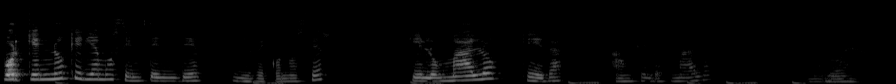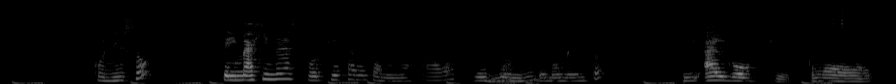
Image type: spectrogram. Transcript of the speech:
Porque no queríamos entender ni reconocer que lo malo queda aunque los malos mueran. Con eso, ¿te imaginas por qué estaban tan enojadas no? De momento? Y algo que, como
